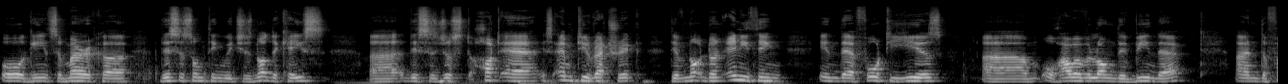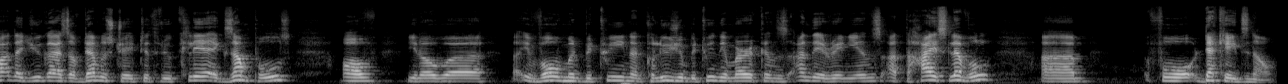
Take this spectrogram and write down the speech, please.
or against America, this is something which is not the case. Uh, this is just hot air, it's empty rhetoric. They've not done anything in their 40 years um, or however long they've been there. And the fact that you guys have demonstrated through clear examples of, you know, uh, involvement between and collusion between the Americans and the Iranians at the highest level um, for decades now.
